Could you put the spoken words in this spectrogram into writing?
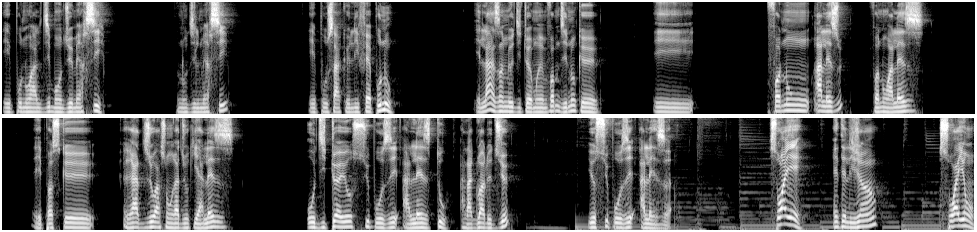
E pou nou al di bon Diyo mersi. Pou nou di l mersi. E pou sa ke li fe pou nou. E la zanmi auditeur mwen fòm di nou ke e fò nou alez ou. Fò nou alez. E paske radyo a son radyo ki alez. À l'aise, auditeur supposé à l'aise tout, à la gloire de Dieu, yo supposé à l'aise. Soyez intelligents, soyons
